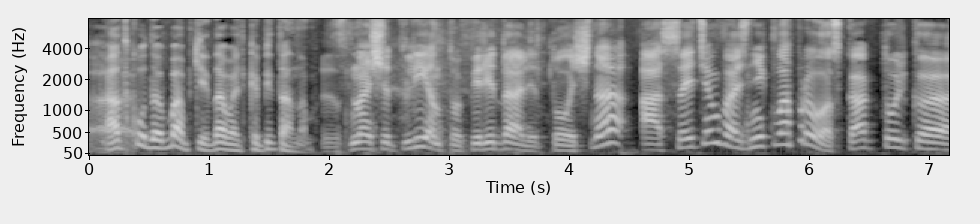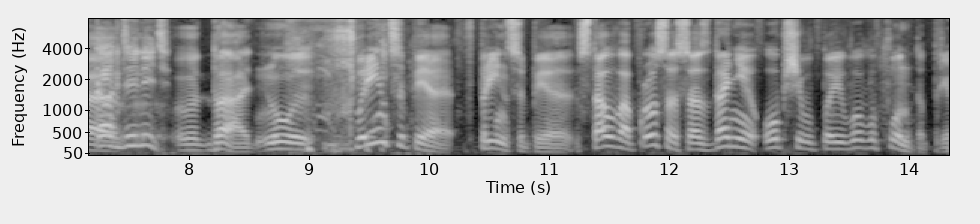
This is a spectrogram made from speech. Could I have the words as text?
Откуда бабки давать капитанам? Значит, ленту передали точно, а с этим возник вопрос, как только... Как делить? Э, Да, ну, в принципе, в принципе, стал вопрос о создании общего боевого фонда при-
